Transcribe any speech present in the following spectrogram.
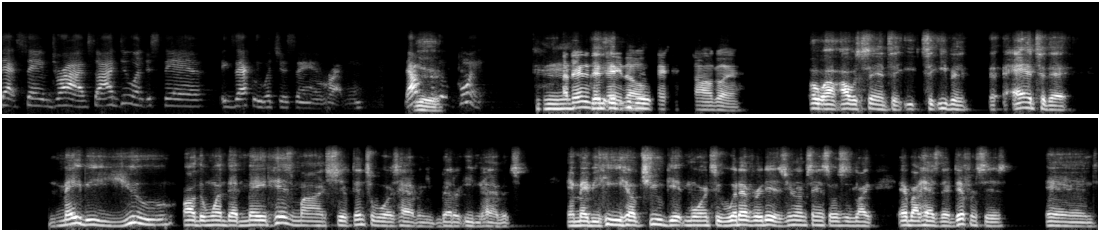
that same drive. So I do understand exactly what you're saying, Rodney. That was yeah. a good point. Mm-hmm. At the end of the and, day, and, though, and, oh, go ahead. Oh, I, I was saying to to even add to that, maybe you are the one that made his mind shift in towards having better eating habits, and maybe he helped you get more into whatever it is. You know what I'm saying? So it's just like everybody has their differences, and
